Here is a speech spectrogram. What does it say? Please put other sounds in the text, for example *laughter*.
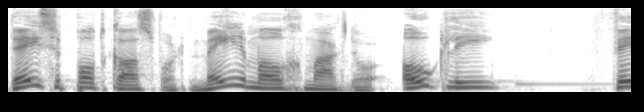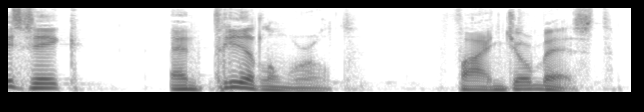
Deze podcast wordt mede mogelijk gemaakt door Oakley, Physic en Triathlon World. Find your best.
